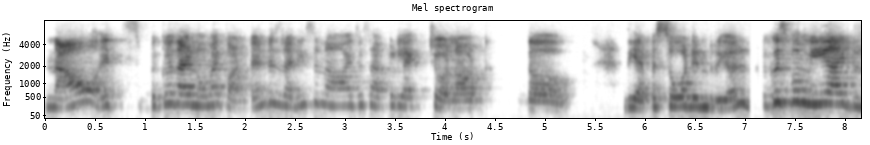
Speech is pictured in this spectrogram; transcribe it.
now it's because I know my content is ready. So now I just have to like churn out the the episode in real. Because for me i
